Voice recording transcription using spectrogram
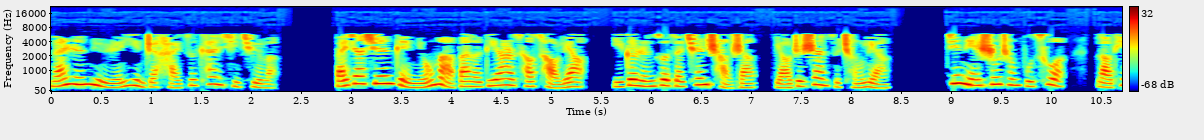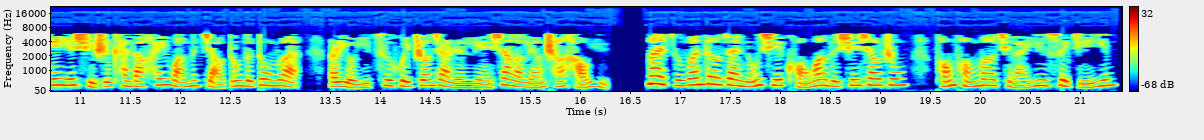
男人女人引着孩子看戏去了。白嘉轩给牛马拌了第二槽草料，一个人坐在圈场上摇着扇子乘凉。今年收成不错，老天也许是看到黑娃们搅动的动乱，而有一次会庄稼人连下了两场好雨，麦子豌豆在农协狂妄的喧嚣中蓬蓬冒起来，玉碎结英。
